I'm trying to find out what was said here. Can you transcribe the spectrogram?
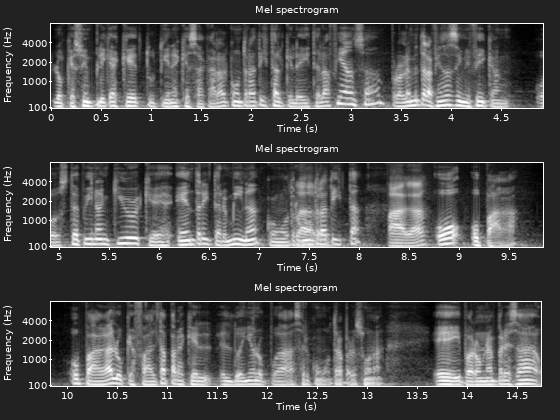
lo que eso implica es que tú tienes que sacar al contratista al que le diste la fianza. Probablemente la fianza significan o step in and cure, que entra y termina con otro Claro. contratista, Paga. o, o paga. O paga lo que falta para que el, el dueño lo pueda hacer con otra persona. Eh, y para una empresa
